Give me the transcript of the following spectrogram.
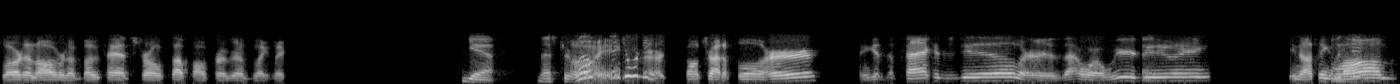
Florida and Auburn have both had strong softball programs lately. Yeah, that's true. So, Well, I mean, and Georgia are gonna try to pull her and get the package deal, or is that what we're doing? You know, I think Well, mom,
